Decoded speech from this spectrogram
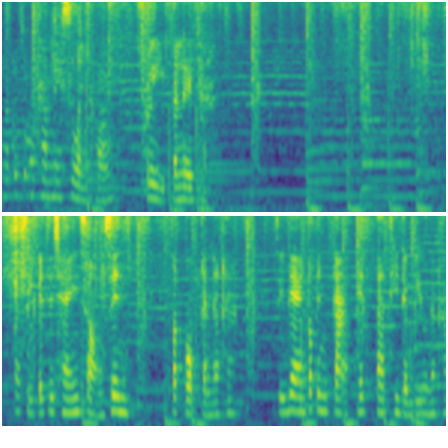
เราก็จะมาทำในส่วนของกลีบกันเลยค่ะ ภาษีก็จะใช้ 2 เส้นประกบกันนะคะ สีแดงก็เป็นกากเพชรตา TW นะคะ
